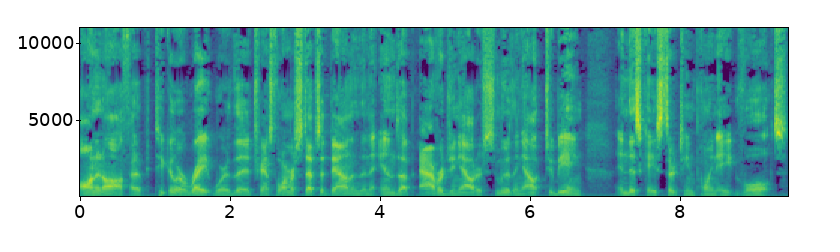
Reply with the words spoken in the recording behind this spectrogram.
on and off at a particular rate where the transformer steps it down and then it ends up averaging out or smoothing out to being, in this case, 13.8 volts.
